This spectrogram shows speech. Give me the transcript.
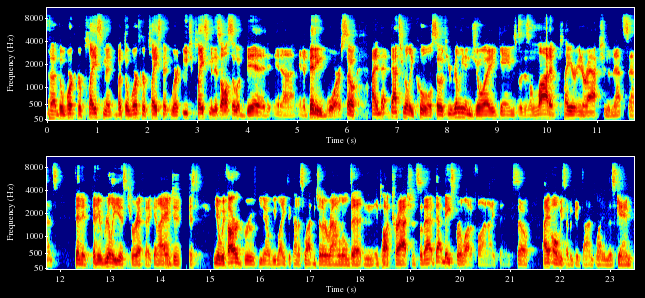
the, the worker placement, but the worker placement where each placement is also a bid in a in a bidding war. So I, that, that's really cool. So if you really enjoy games where there's a lot of player interaction in that sense, then it then it really is terrific. And I just you know with our group, you know, we like to kind of slap each other around a little bit and, and talk trash, and so that that makes for a lot of fun. I think so. I always have a good time playing this game.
